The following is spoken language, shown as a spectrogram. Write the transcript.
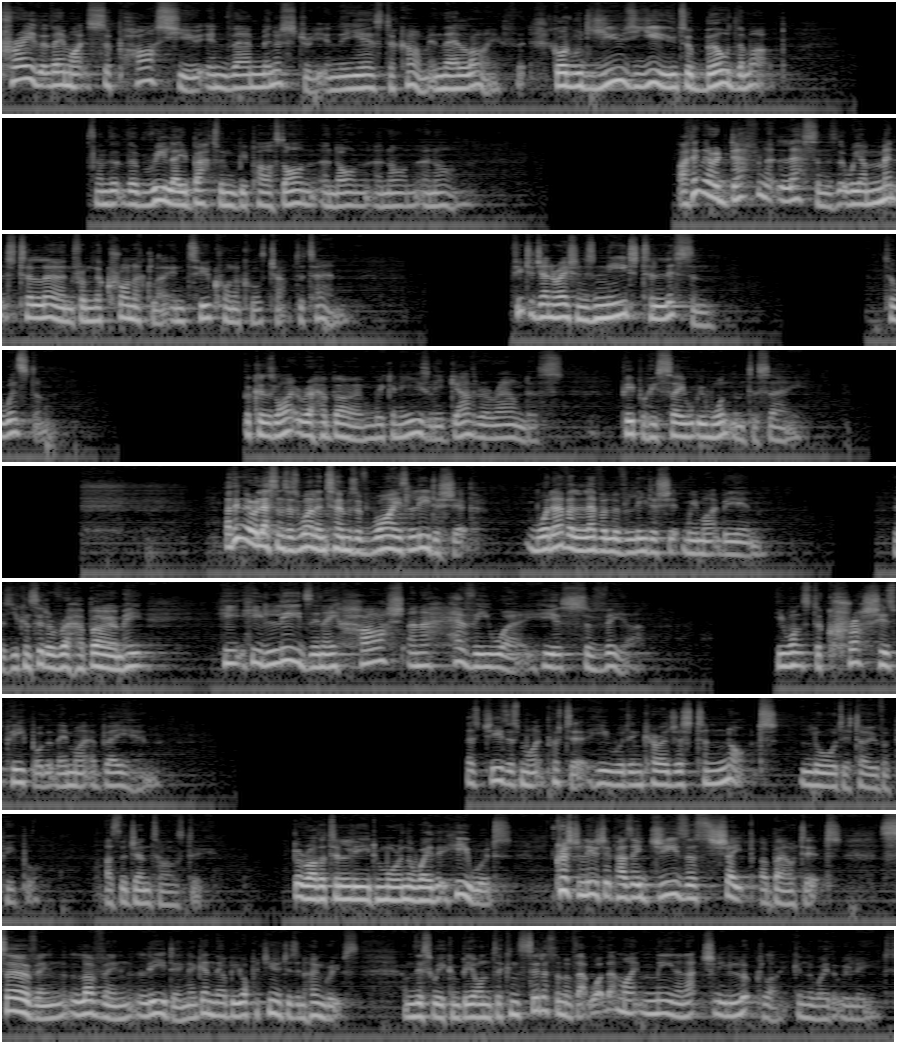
Pray that they might surpass you in their ministry in the years to come, in their life. That God would use you to build them up. And that the relay baton would be passed on and on and on and on. I think there are definite lessons that we are meant to learn from the chronicler in 2 Chronicles chapter 10. Future generations need to listen to wisdom. Because, like Rehoboam, we can easily gather around us people who say what we want them to say. I think there are lessons as well in terms of wise leadership, whatever level of leadership we might be in. As you consider Rehoboam, he, he, he leads in a harsh and a heavy way. He is severe. He wants to crush his people that they might obey him. As Jesus might put it, he would encourage us to not lord it over people, as the Gentiles do, but rather to lead more in the way that he would. Christian leadership has a Jesus shape about it serving, loving, leading. Again, there'll be opportunities in home groups um, this week and beyond to consider some of that, what that might mean and actually look like in the way that we lead.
